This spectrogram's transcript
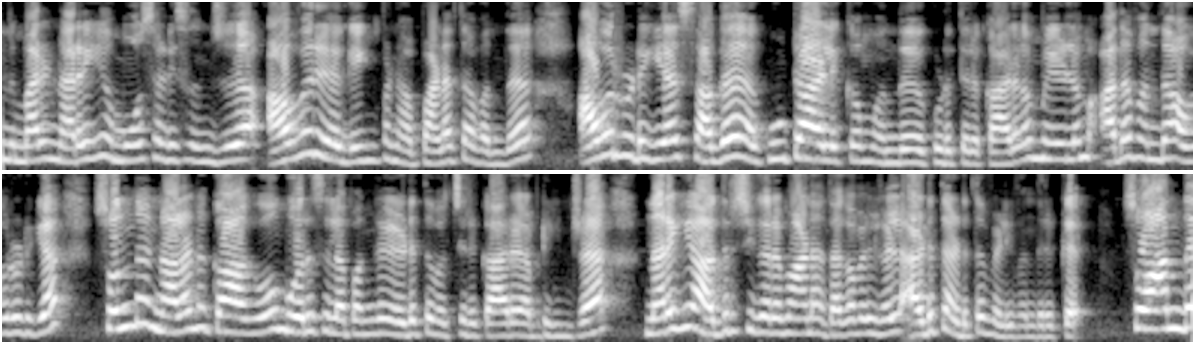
இந்த மாதிரி நிறைய மோசடி செஞ்சு அவர் கெயின் பண்ண பணத்தை வந்து அவருடைய சக கூட்டாளிக்கும் வந்து கொடுத்திருக்காரு. மேலும் அதை வந்து அவருடைய சொந்த நலனுக்காகவும் ஒரு சில பங்கை எடுத்து வச்சிருக்காரு அப்படின்ற நிறைய அதிர்ச்சிகரமான தகவல்கள் அடுத்தடுத்து வெளிவந்திருக்கு. சோ அந்த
